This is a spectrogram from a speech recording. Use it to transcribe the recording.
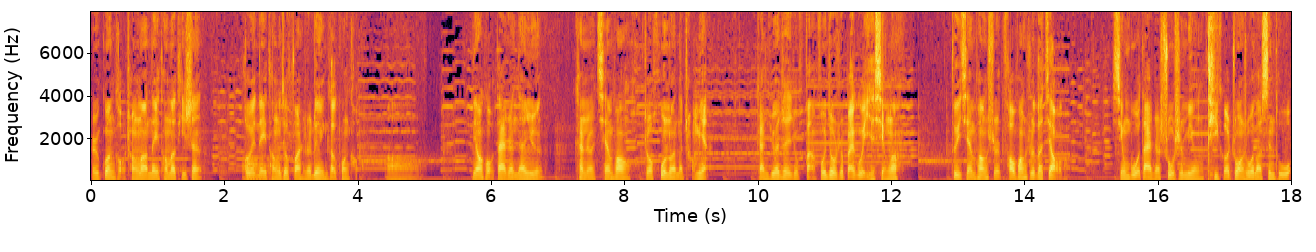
而关口成了内藤的替身，所以内藤就算是另一个关口。哦，鸟口带着南云，看着前方这混乱的场面，感觉这就仿佛就是百鬼夜行啊。最前方是曹方氏的轿子，刑部带着数十名体格壮硕的信徒，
